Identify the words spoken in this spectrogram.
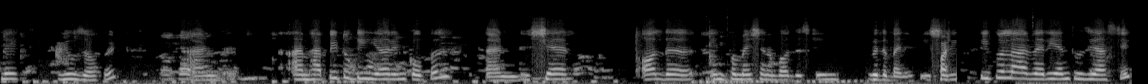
make use of it. And I'm happy to be here in Koppal and share all the information about the scheme with the beneficiaries. People are very enthusiastic.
